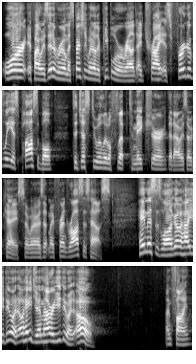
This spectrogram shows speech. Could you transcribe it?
or if I was in a room, especially when other people were around, I'd try as furtively as possible to just do a little flip to make sure that I was okay. So when I was at my friend Ross's house, hey, Mrs. Longo, how you doing? Oh, hey, Jim, how are you doing? Oh, I'm fine.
